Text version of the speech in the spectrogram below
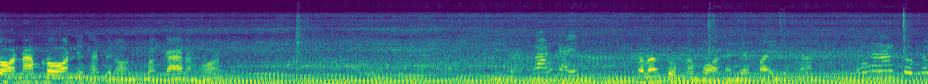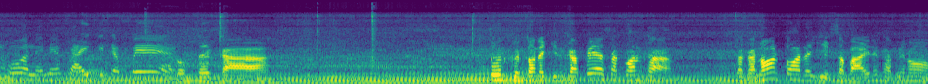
รอน้ำร้อนเนี่ยค่ะพี่น้องบังกาน้ำร้อนนี่ค่ะบ้านไก่กำลังต้มน้ำร้อนให้แม่ไปนี่ค่ะต้องห้างต้มน้ำร้อนให้แม่ไฟกินกาแฟต้มไส้กาตื่นขึ้นตอนได้กินกาแฟสักก่อนค่ะ แล้วก็นอนต่อได้อีกสบายนะครับพี่น้อง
